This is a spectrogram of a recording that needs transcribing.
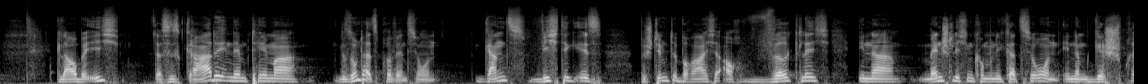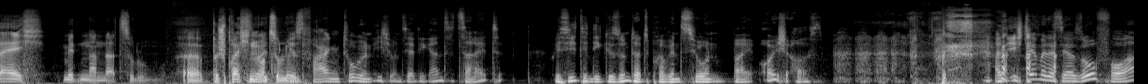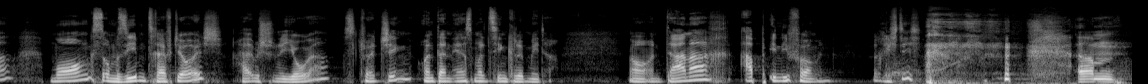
glaube ich, dass es gerade in dem Thema Gesundheitsprävention ganz wichtig ist, bestimmte Bereiche auch wirklich in einer menschlichen Kommunikation, in einem Gespräch miteinander zu äh, besprechen so, und zu lösen. Jetzt fragen Tobi und ich uns ja die ganze Zeit, wie sieht denn die Gesundheitsprävention bei euch aus? also ich stelle mir das ja so vor, morgens um sieben trefft ihr euch, halbe Stunde Yoga, Stretching und dann erstmal zehn Kilometer. Oh, und danach ab in die Firmen. Richtig? ähm,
